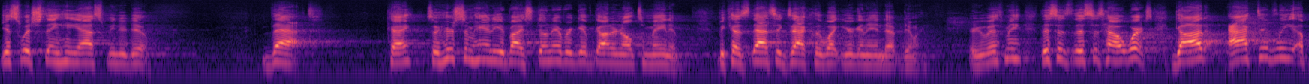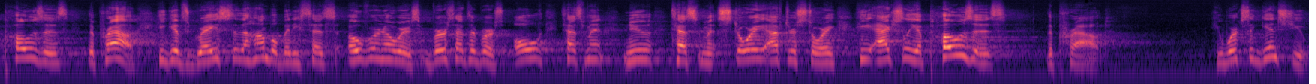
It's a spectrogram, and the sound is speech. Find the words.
Guess which thing He asked me to do? That. Okay? So here's some handy advice don't ever give God an ultimatum because that's exactly what you're going to end up doing. Are you with me? This is, this is how it works. God actively opposes the proud. He gives grace to the humble, but he says over and over, verse after verse, Old Testament, New Testament, story after story, he actually opposes the proud. He works against you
